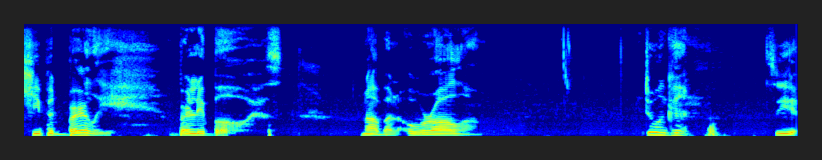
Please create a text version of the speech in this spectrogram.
keep it burly, burly boys. No, but overall, um, doing good. See ya.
